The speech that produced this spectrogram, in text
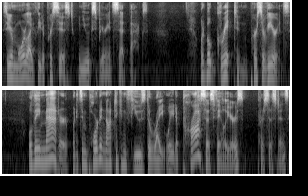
so you're more likely to persist when you experience setbacks. What about grit and perseverance? Well, they matter, but it's important not to confuse the right way to process failures, persistence,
